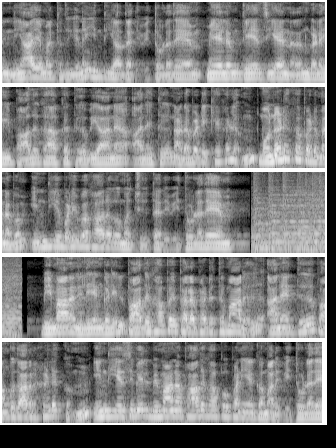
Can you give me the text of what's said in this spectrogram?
நியாயமற்றது என இந்தியா தெரிவித்துள்ளது. மேலும் தேசிய நலன்களை பாதுகாக்க தேவையான அனைத்து நடவடிக்கைகளும் முன்னெடுக்கப்படும் எனவும் இந்திய வெளிவகார அமைச்சு தெரிவித்துள்ளது. விமான நிலையங்களில் பாதுகாப்பை பலப்படுத்துமாறு அனைத்து பங்குதாரர்களுக்கும் இந்திய சிவில் விமான பாதுகாப்பு பணியகம் அறிவித்துள்ளது.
